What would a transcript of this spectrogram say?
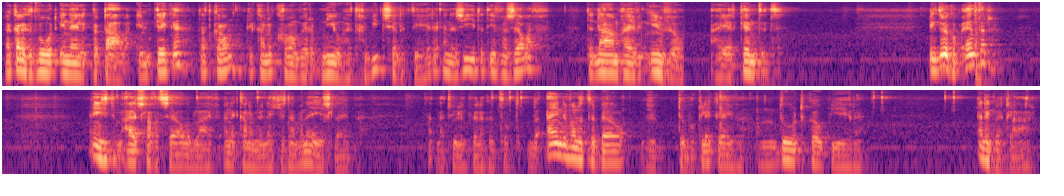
Dan kan ik het woord indeling kwartalen intikken, dat kan. Ik kan ook gewoon weer opnieuw het gebied selecteren en dan zie je dat hij vanzelf de naamgeving invult. Hij herkent het. Ik druk op enter en je ziet hem uitslag hetzelfde blijven en ik kan hem weer netjes naar beneden slepen. Nou, natuurlijk wil ik het tot het einde van de tabel, dus ik dubbelklik even om hem door te kopiëren. En ik ben klaar.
